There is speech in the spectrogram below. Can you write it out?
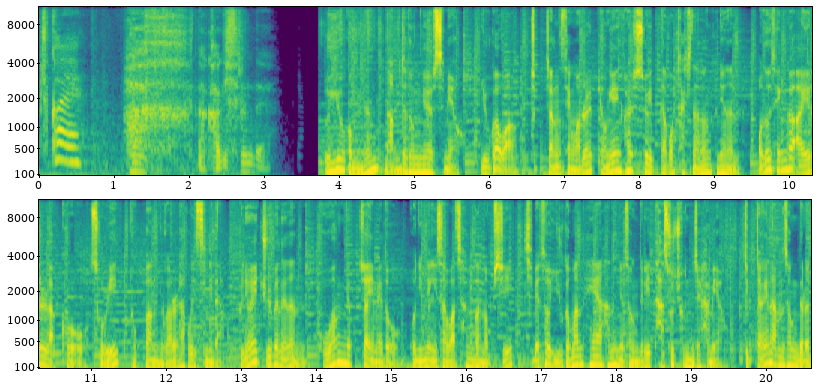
축하해. 나 가기 싫은데. 의욕 없는 남자 동료였으며 육아와 직장 생활을 병행할 수 있다고 자신하던 그녀는 어느샌가 아이를 낳고 소위 독방 육아를 하고 있습니다. 그녀의 주변에는 고학력자임에도 본인의 의사와 상관없이 집에서 육아만 해야 하는 여성들이 다수 존재하며 직장의 남성들은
